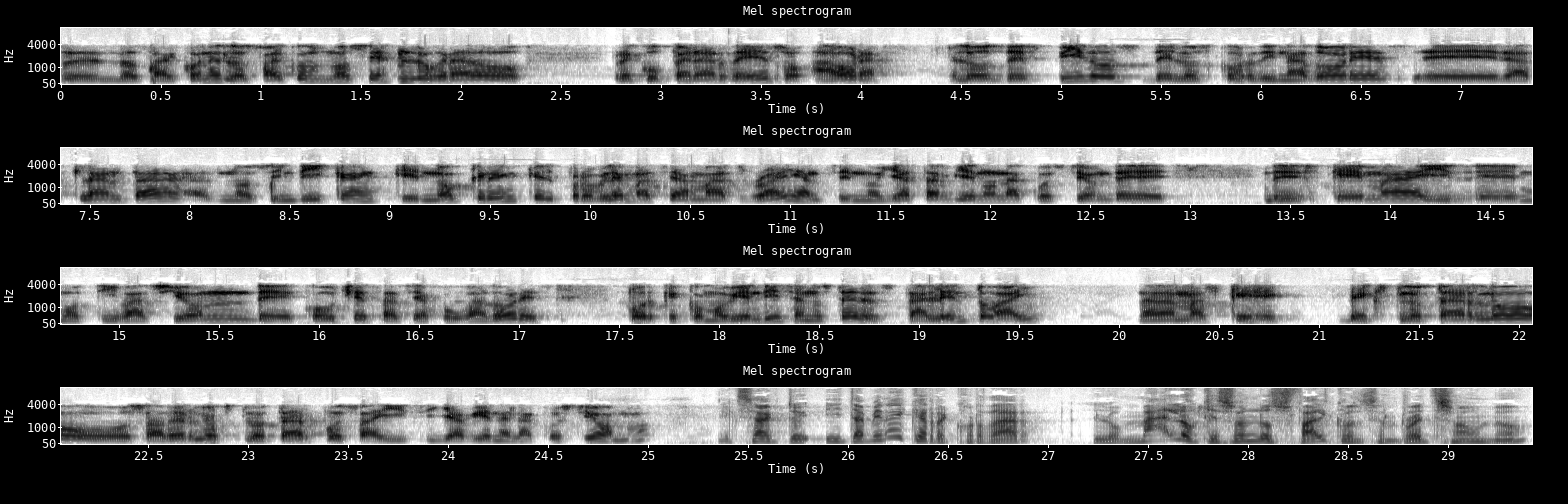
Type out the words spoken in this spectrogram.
los halcones, los falcons no se han logrado recuperar de eso. Ahora, los despidos de los coordinadores eh, de Atlanta nos indican que no creen que el problema sea Matt Ryan, sino ya también una cuestión de de esquema y de motivación de coaches hacia jugadores, porque como bien dicen ustedes, talento hay, nada más que explotarlo o saberlo explotar, pues ahí sí ya viene la cuestión, ¿no? Exacto, y también hay que recordar lo malo que son los Falcons en Red Zone, ¿no?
